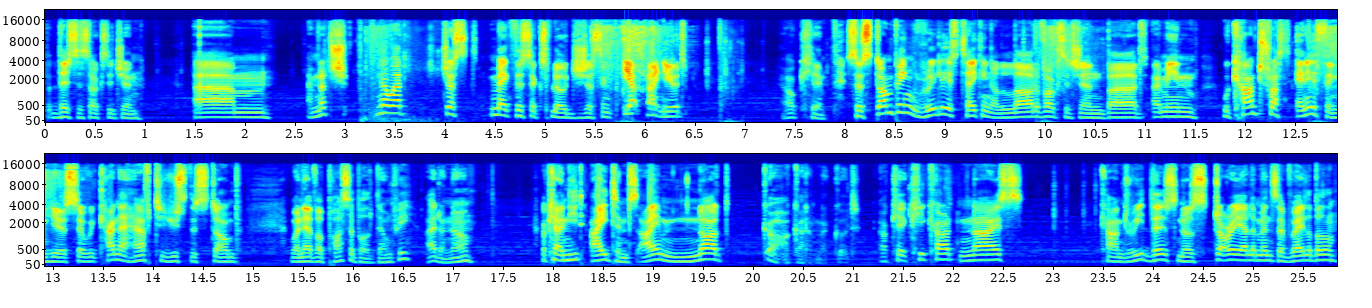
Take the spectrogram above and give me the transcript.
But this is oxygen. Um, I'm not sure. You know what? Just make this explode just in... Yep, I knew it. Okay, so stomping really is taking a lot of oxygen, but I mean, we can't trust anything here, so we kind of have to use the stomp whenever possible, don't we? I don't know. Okay, I need items. I'm not... Oh god, I'm not good. Okay, keycard, nice. Can't read this, no story elements available.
